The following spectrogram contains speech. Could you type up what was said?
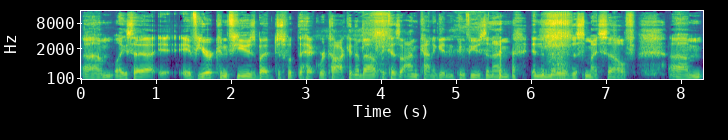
Um, like I said, if you're confused by just what the heck we're talking about, because I'm kind of getting confused and I'm in the middle of this myself. Um,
